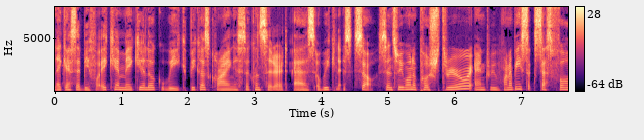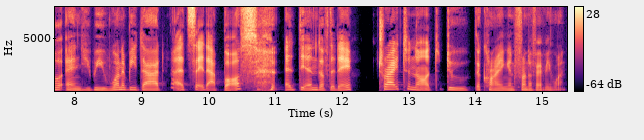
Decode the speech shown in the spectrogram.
like I said before, it can make you look weak because crying is still considered as a weakness. So since we want to push through and we want to be successful and we want to be that, let's say that boss at the end of the day, try to not do the crying in front of everyone.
